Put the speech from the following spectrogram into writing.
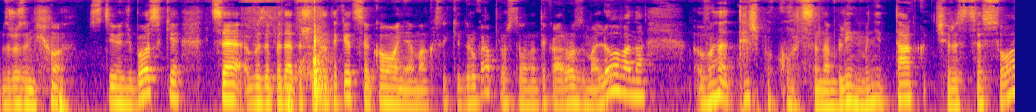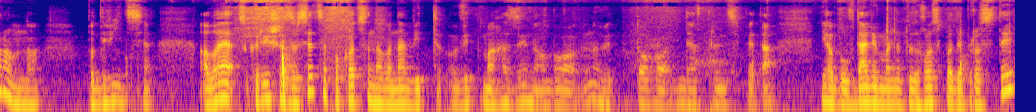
зрозуміло, Стівен Боскі, це ви запитаєте, що це таке? Це колонія Макса Кідрука, просто вона така розмальована. Вона теж покоцана. Блін, мені так через це соромно. Подивіться. Але, скоріше за все, це покоцана вона від, від магазину або ну, від того, де, в принципі, та, я був. Далі в мене тут Господи прости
